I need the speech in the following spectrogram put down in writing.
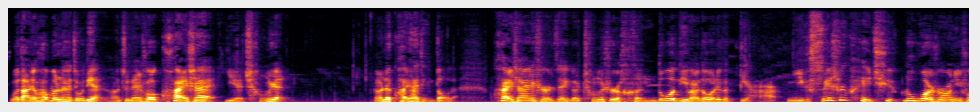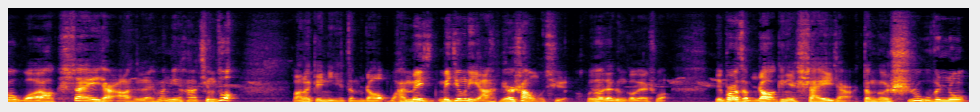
我打电话问了下酒店啊，酒店说快筛也承认。然后这快筛挺逗的，快筛是这个城市很多地方都有这个点儿，你随时可以去。路过的时候你说我要筛一下啊，酒店说您好，请坐，完了给你怎么着？我还没没精力啊，明儿上午去，回头再跟各位说。也不知道怎么着，给你筛一下，等个十五分钟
